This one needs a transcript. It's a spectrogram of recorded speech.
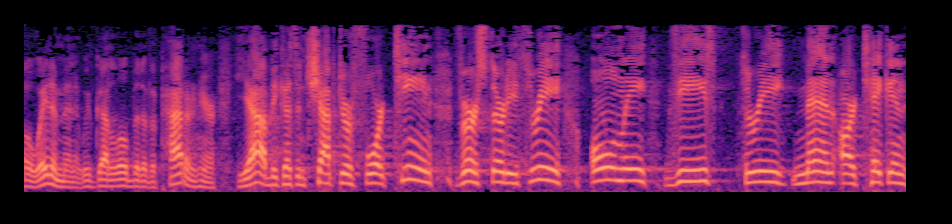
Oh, wait a minute. We've got a little bit of a pattern here. Yeah, because in chapter 14, verse 33, only these three men are taken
